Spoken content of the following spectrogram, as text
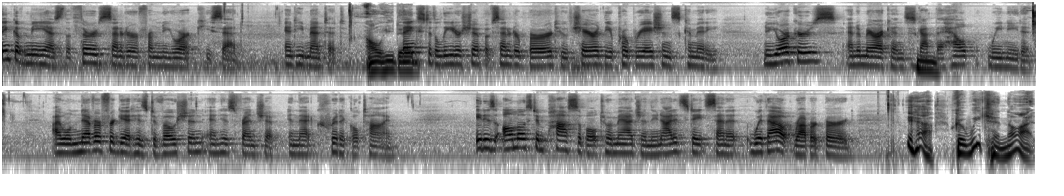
Think of me as the third senator from New York, he said. And he meant it. Oh, he did. Thanks to the leadership of Senator Byrd, who chaired the Appropriations Committee, New Yorkers and Americans got mm. the help we needed. I will never forget his devotion and his friendship in that critical time. It is almost impossible to imagine the United States Senate without Robert Byrd. Yeah, because we cannot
